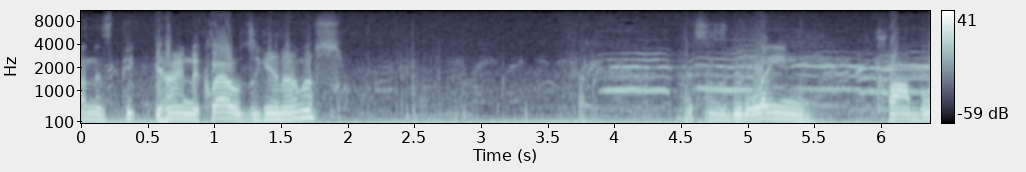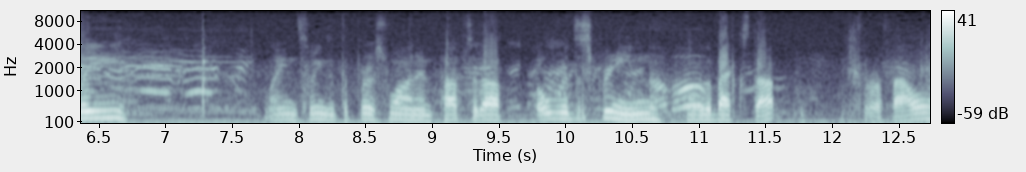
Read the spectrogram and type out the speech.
Has peeked behind the clouds again on us. This is the Lane Trombley. Lane swings at the first one and pops it up over the screen, over the backstop for a foul.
